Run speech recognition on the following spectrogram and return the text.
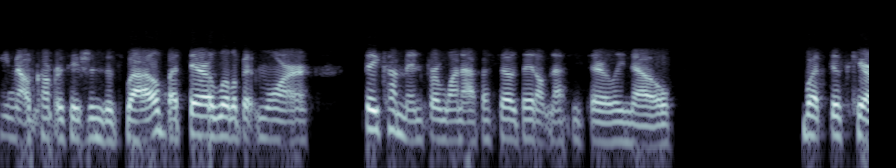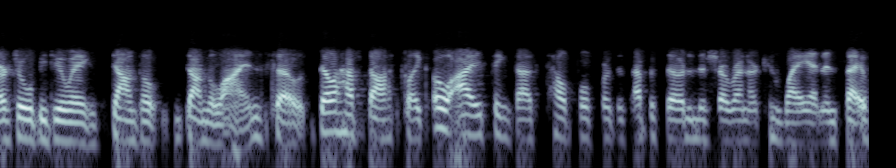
email conversations as well, but they're a little bit more, they come in for one episode. They don't necessarily know what this character will be doing down the down the line. So they'll have thoughts like, "Oh, I think that's helpful for this episode," and the showrunner can weigh in and say,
